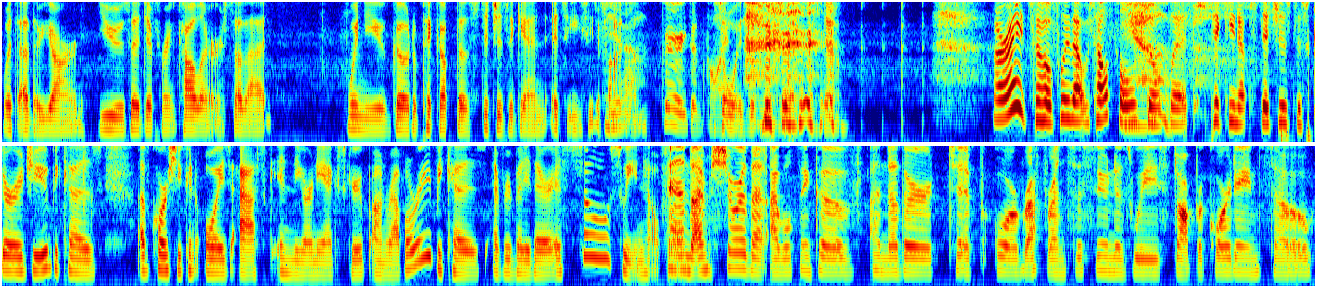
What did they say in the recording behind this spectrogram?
with other yarn, use a different color so that when you go to pick up those stitches again, it's easy to find yeah, them. Very good point. It's always a good tip. Yeah. All right, so hopefully that was helpful. Yes. Don't let picking up stitches discourage you because, of course, you can always ask in the Yarniacs group on Ravelry because everybody there is so sweet and helpful. And I'm sure that I will think of another tip or reference as soon as we stop recording. So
